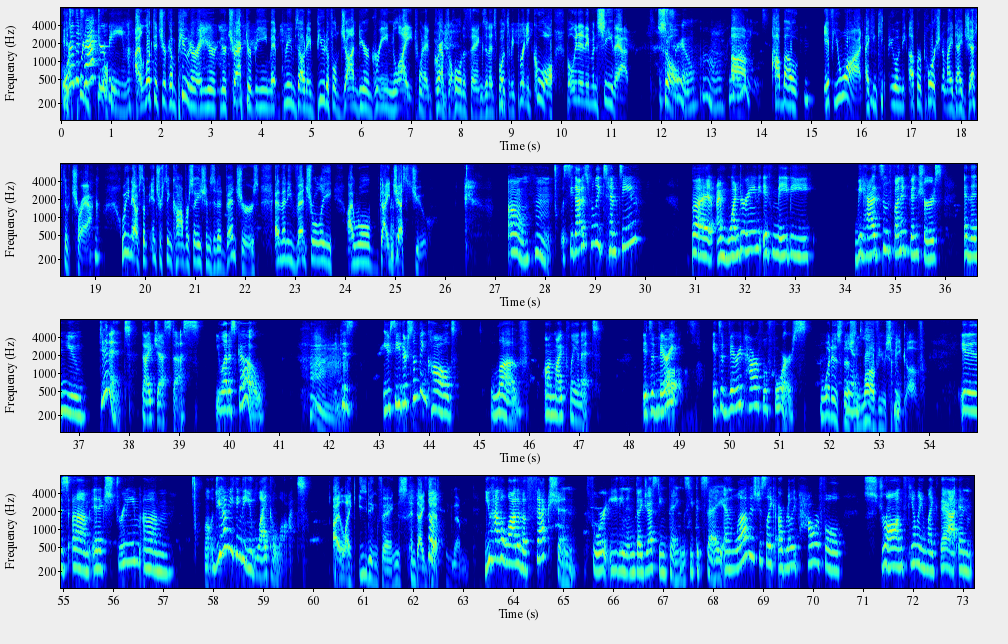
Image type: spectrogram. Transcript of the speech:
Or It's the tractor cool. beam. I looked at your computer and your your tractor beam it beams out a beautiful John Deere green light when it grabs a hold of things and it's supposed to be pretty cool, but we didn't even see that. That's So true. Oh, um, right. how about if you want, I can keep you in the upper portion of my digestive tract. We can have some interesting conversations and adventures, and then eventually I will digest you. Oh, hmm. See, that is really tempting, but I'm wondering if maybe we had some fun adventures and then you didn't digest us. You let us go. Hmm. Because you see, there's something called love on my planet. It's a very it's a very powerful force. What is this And- love you speak of? It is um, an extreme. Um, well, do you have anything that you like a lot? I like eating things and digesting them. You have a lot of affection for eating and digesting things, you could say. And love is just like a really powerful, strong feeling like that. And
